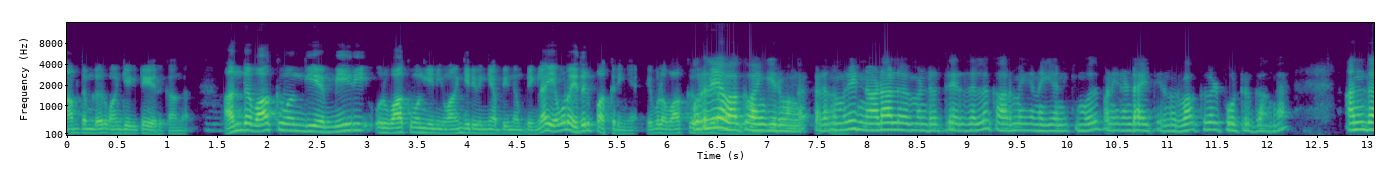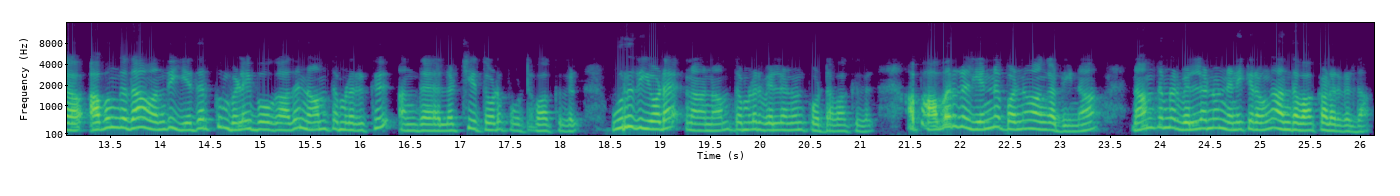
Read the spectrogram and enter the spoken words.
நாம் தமிழர் வாங்கிக்கிட்டே இருக்காங்க. அந்த வாக்கு வங்கியை மீறி ஒரு வாக்கு வங்கி நீங்க வாங்கிடுவீங்க அப்படின்னு நம்புறீங்களா? எவ்வளவு எதிர்பார்க்கறீங்க? எவ்வளவு வாக்கு உறுதியா வங்கி வாக்கு வாங்கிடுவாங்க கடந்த முறை நாடாளுமன்ற தேர்தலில் கார்மேகன் ஐயா நிற்கும் போது பன்னிரெண்டாயிரத்தி இருநூறு வாக்குகள் போட்டிருக்காங்க. அந்த அவங்க தான் வந்து எதற்கும் விலை போகாத நாம் தமிழருக்கு அந்த லட்சியத்தோட போட்ட வாக்குகள். உறுதியோட நான் நாம் தமிழர் வெல்லணும்னு போட்ட வாக்குகள். அப்போ அவர்கள் என்ன பண்ணுவாங்க அப்படின்னா நாம் தமிழர் வெல்லணும்னு நினைக்கிறவங்க அந்த வாக்காளர்கள் தான்.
